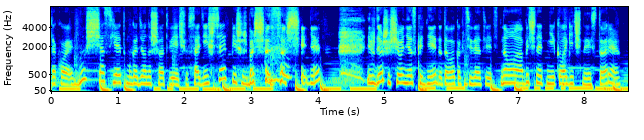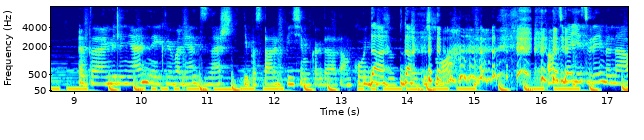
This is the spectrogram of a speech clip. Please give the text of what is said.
такой, ну, сейчас я этому гаденышу отвечу. Садишься, пишешь большое сообщение и ждешь еще несколько дней до того, как тебе ответить. Но обычно это не экологичная история. Это миллениальный эквивалент, знаешь, типа старых писем, когда там конь да, да. письмо. А у тебя есть время на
